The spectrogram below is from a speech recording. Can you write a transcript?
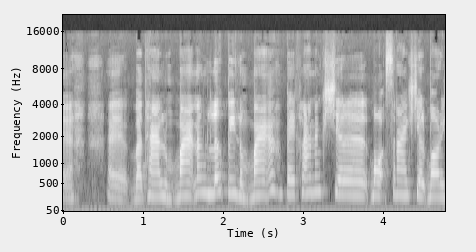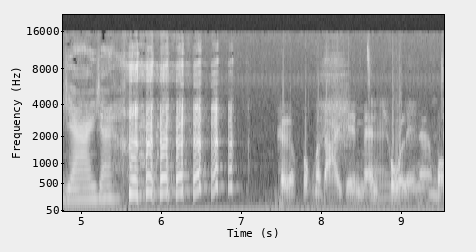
ចាបើថាលំបាកហ្នឹងលើសពីលំបាកពេលខ្លះហ្នឹងខ្ជិលបកស្រាយខ្ជិលបរិយាយចាធ្វើពុកម្ដាយគេមិនមែនជ្រួលទេណាបង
